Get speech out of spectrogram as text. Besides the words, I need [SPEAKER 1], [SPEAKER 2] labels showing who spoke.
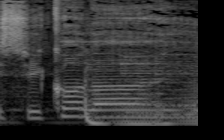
[SPEAKER 1] Hangisi kolay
